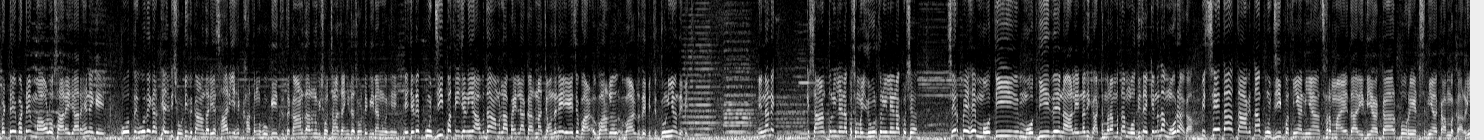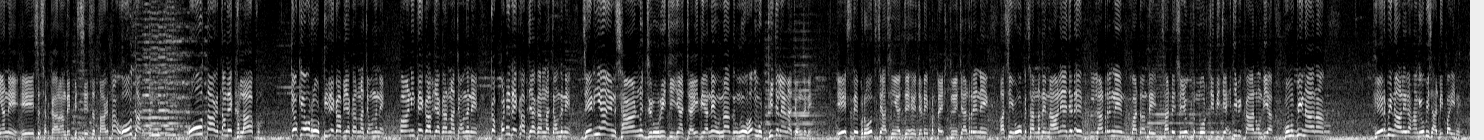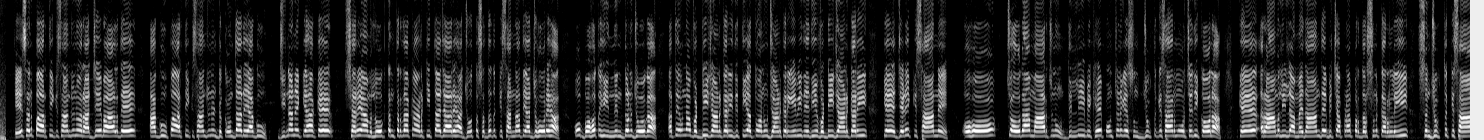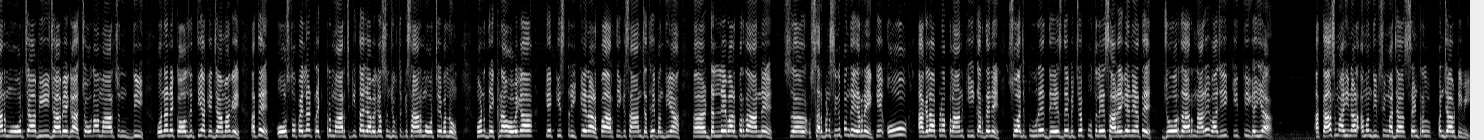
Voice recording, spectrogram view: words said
ਵੱਡੇ ਵੱਡੇ ਮਾਲ ਉਸਾਰੇ ਜਾ ਰਹੇ ਨੇਗੇ। ਉਹ ਤੇ ਉਹਦੇ ਕਰਕੇ ਜਿਹੜੀ ਛੋਟੀ ਦੁਕਾਨਦਾਰੀ ਹੈ ਸਾਰੀ ਇਹ ਖਤਮ ਹੋ ਗਈ ਤੇ ਦੁਕਾਨਦਾਰਾਂ ਨੂੰ ਵੀ ਸੋਚਣਾ ਚਾਹੀਦਾ, ਛੋਟੇ ਵੀਰਾਂ ਨੂੰ ਇਹ। ਇਹ ਜਿਹੜੇ ਪੂੰਜੀਪਤੀ ਜਣੀ ਆਪਦਾ ਅਮਲਾ ਫੈਲਾ ਕਰਨਾ ਚਾਹੁੰਦੇ ਨੇ ਇਸ ਵਰਲਡ ਦੇ ਵਿੱਚ, ਦੁਨੀਆ ਦੇ ਵਿੱਚ। ਇਹਨਾਂ ਨੇ ਕਿਸਾਨ ਤੋਂ ਨਹੀਂ ਲੈਣਾ ਕੁਝ ਮਜ਼ਦੂਰ ਤੋਂ ਨਹੀਂ ਲੈਣਾ ਕੁਝ ਸਿਰਫ ਇਹ ਮੋਦੀ ਮੋਦੀ ਦੇ ਨਾਲ ਇਹਨਾਂ ਦੀ ਗੱਠ ਮੁਰੰਮਤ ਆ, ਮੋਦੀ ਤਾਂ ਇੱਕ ਇਹਨਾਂ ਦਾ ਮੋਹਰ ਹੈਗਾ। ਪਿੱਛੇ ਤਾਂ ਤਾਕਤਾਂ ਪੂੰਜੀਪਤੀਆਂ ਦੀਆਂ, ਸਰਮਾਏਦਾਰੀ ਦੀਆਂ, ਕਾਰਪੋਰੇਟਸ ਦੀਆਂ ਕੰਮ ਕਰ ਰਹੀਆਂ ਨੇ। ਇਸ ਸਰਕਾਰਾਂ ਦੇ ਪਿੱਛੇ ਤਾਕਤਾਂ, ਉਹ ਤਾਕਤਾਂ ਉਹ ਤਾਕਤਾਂ ਦੇ ਖਿਲਾਫ, ਕਿਉਂਕਿ ਉਹ ਰੋਟੀ ਤੇ ਕਬਜ਼ਾ ਕਰਨਾ ਚਾਹੁੰਦੇ ਨੇ, ਪਾਣੀ ਤੇ ਕਬਜ਼ਾ ਕਰਨਾ ਚਾਹੁੰਦੇ ਨੇ, ਕੱਪੜੇ ਤੇ ਕਬਜ਼ਾ ਕਰਨਾ ਚਾਹੁੰਦੇ ਨੇ, ਜਿਹੜੀਆਂ ਇਨਸਾਨ ਨੂੰ ਜ਼ਰੂਰੀ ਚੀਜ਼ਾਂ ਚਾਹੀਦੀਆਂ ਨੇ, ਉਹਨਾਂ ਨੂੰ ਉਹ ਮੁੱਠੀ 'ਚ ਲੈਣਾ ਚਾਹੁੰਦੇ ਨੇ। ਇਸ ਦੇ ਵਿਰੋਧ 'ਚ ਅਸੀਂ ਅੱਜ ਇਹ ਜਿਹੜੇ ਪ੍ਰੋਟੈਸਟ ਨੇ ਚੱਲ ਰਹੇ ਨੇ, ਅਸੀਂ ਉਹ ਕਿਸਾਨਾਂ ਦੇ ਨਾਲ ਆ ਜਿਹੜੇ ਲੜ ਰਹੇ ਨੇ ਬਾਰਡਰਾਂ ਤੇ, ਸਾਡੇ ਸੰਯੁਕਤ ਮੋਰਚੇ ਦੀ ਜਿਹੋ ਜਿਹੀ ਵੀ ਕਾਲ ਆਉਂਦੀ ਆ, ਹੁਣ ਵੀ ਨਾਲ ਆ, ਫੇਰ ਵੀ ਨਾਲੇ ਰਹਾਂਗੇ, ਉਹ ਵੀ ਸਾਡੀ ਭਾਈ ਨੇ। ਇਹ ਸਨ ਭਾਰਤੀ ਕਿਸਾਨ ਯੂਨੀਅਨ ਰਾਜੇਵਾਲ ਦੇ ਆਗੂ, ਭਾਰਤੀ ਕਿਸਾਨ ਯੂਨੀਅਨ ਡਕੌਂਦਾ ਦੇ ਆਗੂ, ਜਿਨ੍ਹਾਂ ਨੇ ਕਿਹਾ ਕਿ ਸ਼ਰੇਆਮ ਲੋਕਤੰਤਰ ਦਾ ਘਾਣ ਕੀਤਾ ਜਾ ਰਿਹਾ, ਜੋ ਤਸ਼ੱਦਦ ਕਿਸਾਨਾਂ ਤੇ ਅੱਜ ਹੋ ਰਿਹਾ, ਉਹ ਬਹੁਤ ਹੀ ਨਿੰਦਣਯੋਗ ਆ ਅਤੇ ਉਹਨਾਂ ਵੱਡੀ ਜਾਣਕਾਰੀ ਦਿੱਤੀ ਆ। ਤੁਹਾਨੂੰ ਜਾਣਕਾਰੀ ਇਹ ਵੀ ਦੇ ਦਈਏ, ਵੱਡੀ ਜਾਣਕਾਰੀ ਕਿ ਜਿਹੜੇ ਕਿਸਾਨ ਨੇ, ਉਹ 14 ਮਾਰਚ ਨੂੰ ਦਿੱਲੀ ਵਿਖੇ ਪਹੁੰਚਣਗੇ ਸੰਯੁਕਤ ਕਿਸਾਨ ਮੋਰਚੇ ਦੀ ਕਾਲ ਆ ਕਿ ਰਾਮਲੀਲਾ ਮੈਦਾਨ ਦੇ ਵਿੱਚ ਆਪਣਾ ਪ੍ਰਦਰਸ਼ਨ ਕਰਨ ਲਈ ਸੰਯੁਕਤ ਕਿਸਾਨ ਮੋਰਚਾ ਵੀ ਜਾਵੇਗਾ। 14 ਮਾਰਚ ਦੀ ਉਹਨਾਂ ਨੇ ਕਾਲ ਦਿੱਤੀ ਆ ਕਿ ਜਾਵਾਂਗੇ ਅਤੇ ਉਸ ਤੋਂ ਪਹਿਲਾਂ ਟਰੈਕਟਰ ਮਾਰਚ ਕੀਤਾ ਜਾਵੇਗਾ ਸੰਯੁਕਤ ਕਿਸਾਨ ਮੋਰਚੇ ਵੱਲੋਂ। ਹੁਣ ਦੇਖਣਾ ਹੋਵੇਗਾ ਕਿ ਕਿਸ ਤਰੀਕੇ ਨਾਲ ਭਾਰਤੀ ਕਿਸਾਨ ਜਥੇਬੰਦੀਆਂ ਡੱਲੇਵਾਲ ਪ੍ਰਧਾਨ ਨੇ ਸ- ਸਰਬਨ ਸਿੰਘ ਪੰਧੇਰ ਨੇ ਕਿ ਉਹ ਅਗਲਾ ਆਪਣਾ ਪਲਾਨ ਕੀ ਕਰਦੇ ਨੇ। ਸੋ ਅੱਜ ਪੂਰੇ ਦੇਸ਼ ਦੇ ਵਿੱਚ ਪੁਤਲੇ ਸਾੜੇ ਗਏ ਨੇ ਅਤੇ ਜ਼ੋਰਦਾਰ ਨਾਅਰੇਬਾਜ਼ੀ ਕੀਤੀ ਗਈ ਆ। ਆਕਾਸ਼ ਮਾਹੀ ਨਾਲ ਅਮਨਦੀਪ ਸਿੰਘ ਮਾਝਾ ਸੈਂਟਰਲ ਪੰਜਾਬ ਟੀਵੀ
